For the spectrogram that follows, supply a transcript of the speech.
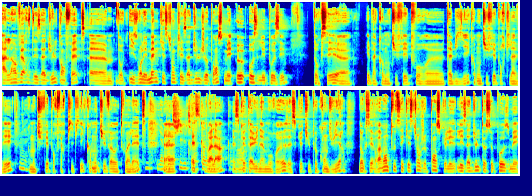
à l'inverse des adultes, en fait. Euh, donc, ils ont les mêmes questions que les adultes, je pense, mais eux osent les poser. Donc, c'est euh, eh ben, comment tu fais pour euh, t'habiller? Comment tu fais pour te laver? Comment tu fais pour faire pipi? Comment mm. tu vas aux toilettes? Il n'y a pas de filtre. Est-ce, voilà. Est-ce que tu as une amoureuse? Est-ce que tu peux conduire? Donc, c'est vraiment toutes ces questions, je pense, que les, adultes se posent, mais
